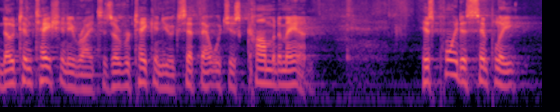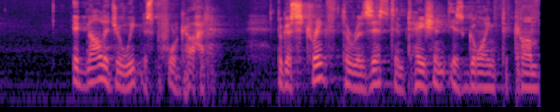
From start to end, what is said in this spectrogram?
No temptation, he writes, has overtaken you except that which is common to man. His point is simply acknowledge your weakness before God because strength to resist temptation is going to come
